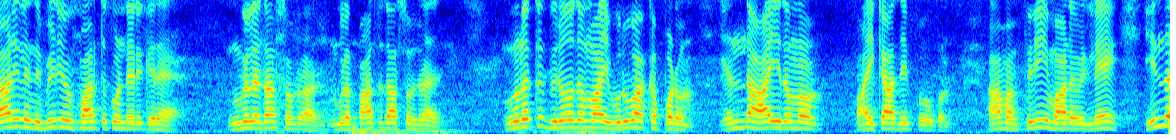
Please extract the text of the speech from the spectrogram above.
நாளில் இந்த வீடியோ பார்த்து கொண்டு இருக்கிற உங்களை தான் சொல்கிறார் உங்களை பார்த்து தான் சொல்கிறார் உனக்கு விரோதமாய் உருவாக்கப்படும் எந்த ஆயுதமும் வாய்க்காதே போகும். ஆமாம் பிரியமானவர்களே இந்த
